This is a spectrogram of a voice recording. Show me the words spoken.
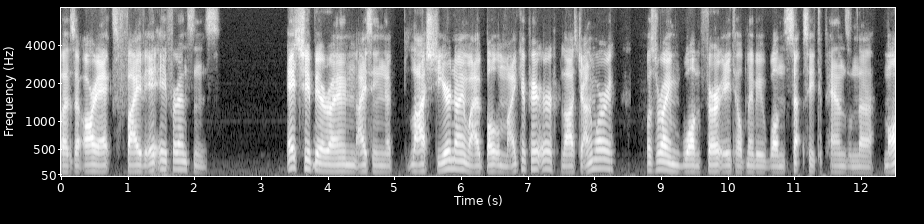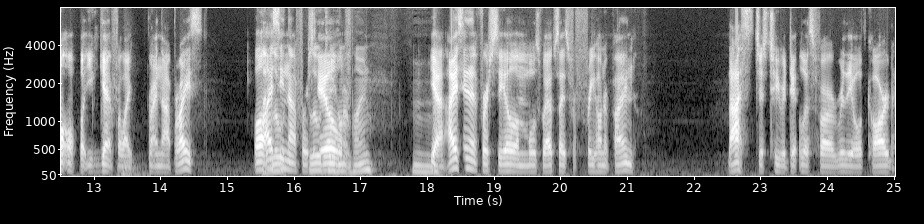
was it RX 580, for instance. It should be around, I seen it last year now when I bought my computer last January It was around 130 till maybe 160 depends on the model but you can get it for like around that price well Like i below- seen that for sale three hundred pound. Mm-hmm. yeah i seen it for sale on most websites for 300 pound that's just too ridiculous for a really old card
